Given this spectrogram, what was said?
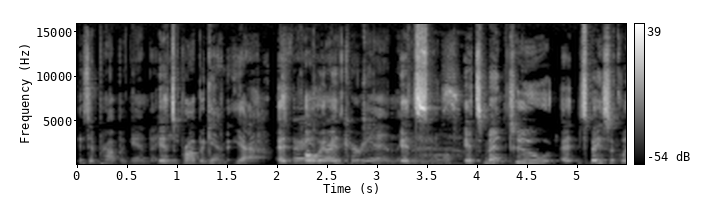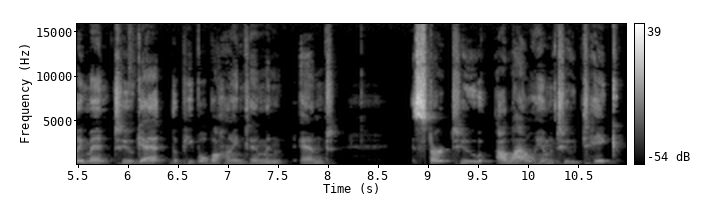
Is it propaganda? It's propaganda. Yeah. It's It- oh, North it- Korean. it's Yeah. it's meant to it's basically meant to get the people behind him and and start to allow him to take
